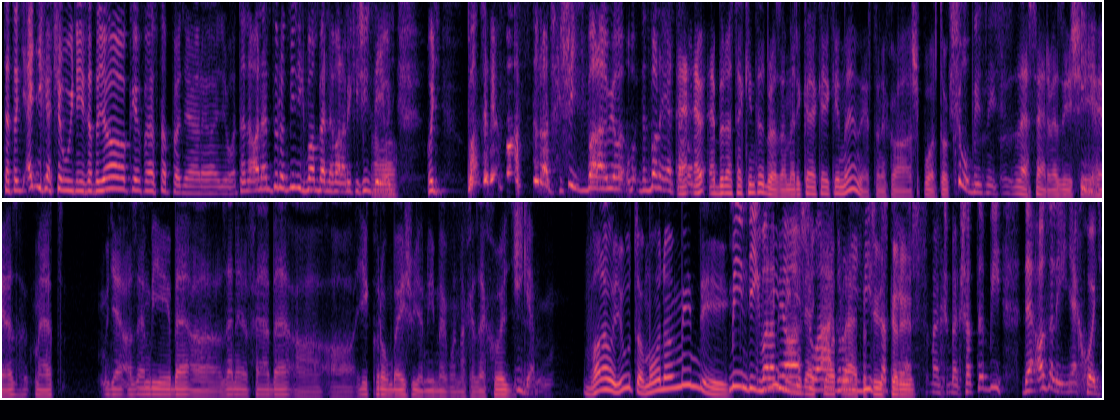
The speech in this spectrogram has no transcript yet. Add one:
tehát, hogy egyiket sem úgy nézed, hogy ah, oké, okay, Verstappen nyer, ennyi volt. Tehát, hanem tudod, mindig van benne valami kis izé, Aha. hogy, hogy Baci, mi a fasz, tudod, és így valami, tehát van értelme, E- e- ebből a tekintetből az amerikaiak egyébként nagyon értenek a sportok show business. leszervezéséhez, mert ugye az NBA-be, az NFL-be, a, a jégkorongba is ugyanígy megvannak ezek, hogy Igen. valahogy úton, módon mindig. mindig valami Mindig alsó ágról így visszatérsz, meg, meg stb. De az a lényeg, hogy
